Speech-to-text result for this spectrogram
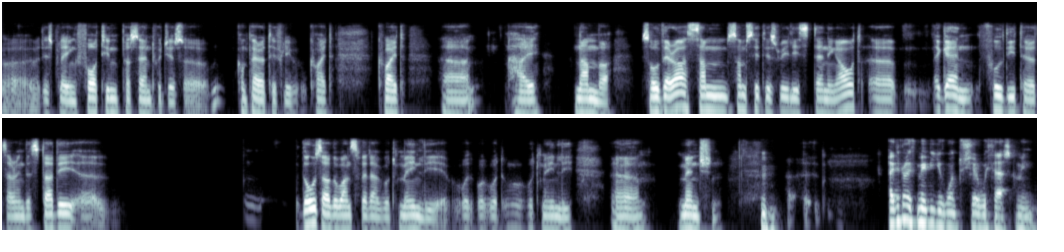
uh displaying 14%, which is a comparatively quite quite uh, high number. So there are some some cities really standing out. Uh, again, full details are in the study those are the ones that I would mainly would would would mainly uh, mention. Mm-hmm. Uh, I don't know if maybe you want to share with us. I mean,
